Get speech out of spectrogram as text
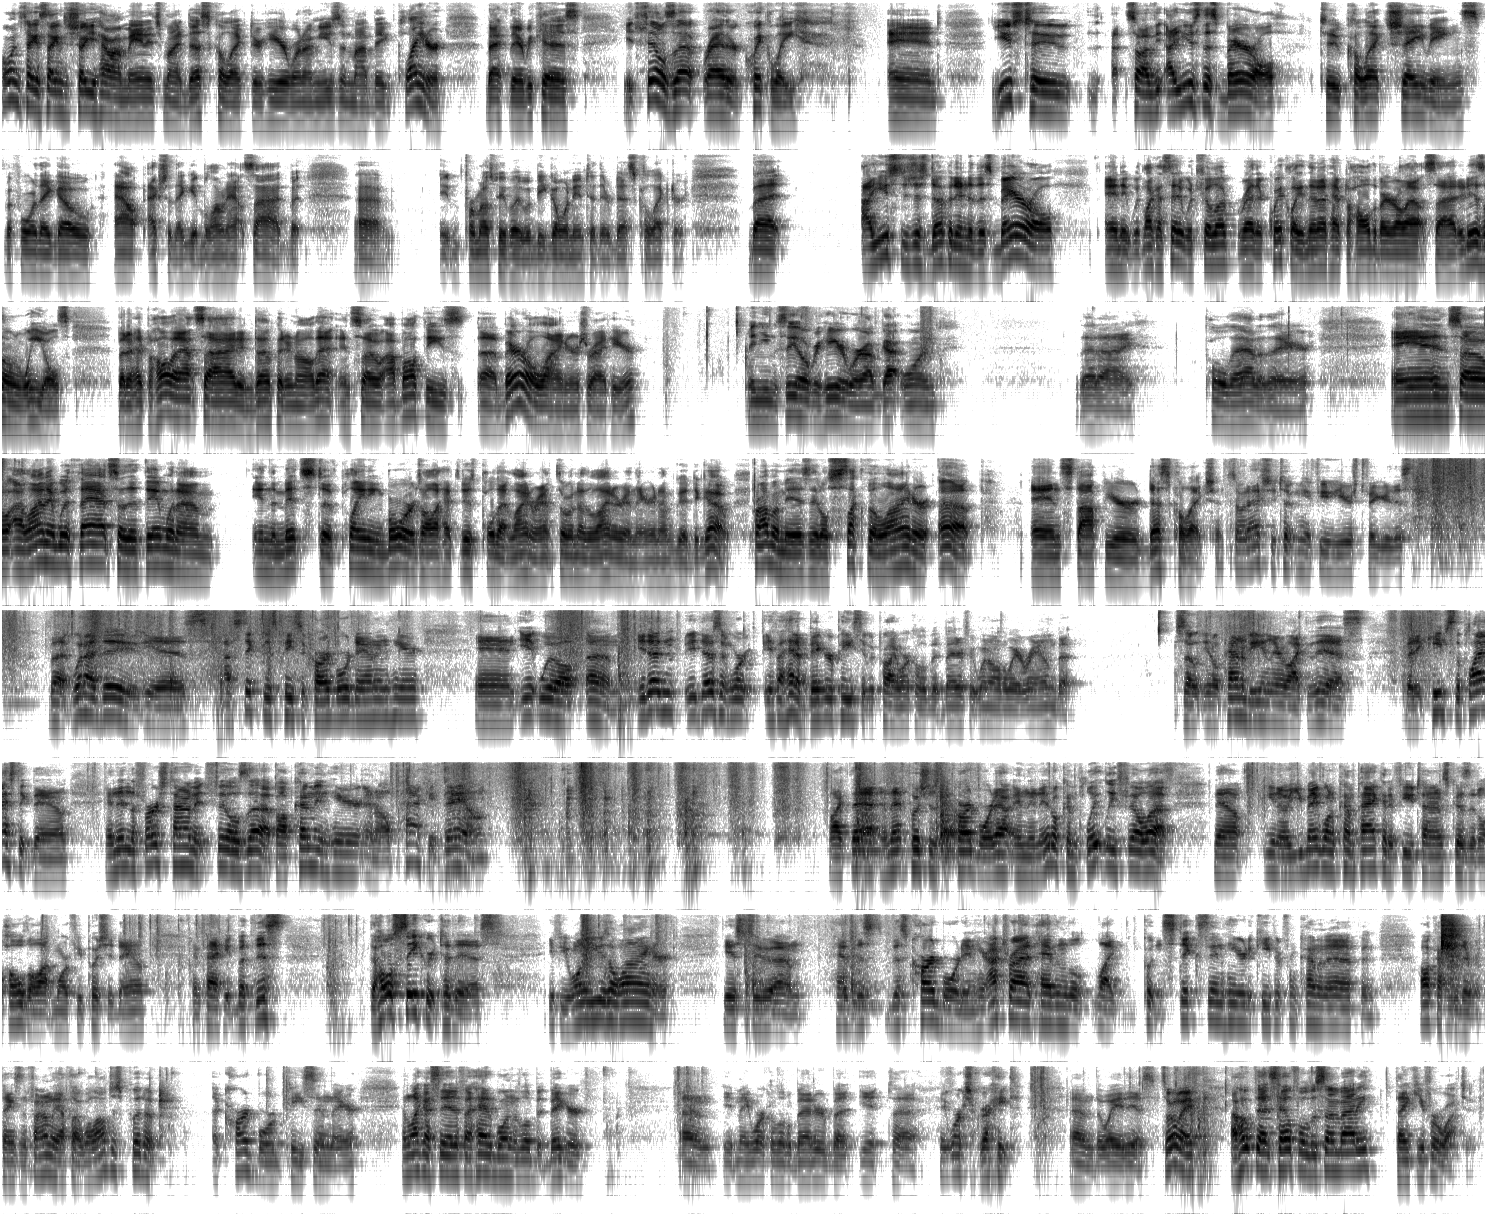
I want to take a second to show you how I manage my dust collector here when I'm using my big planer back there because it fills up rather quickly. And used to so I've, i use this barrel to collect shavings before they go out. Actually they get blown outside but um, it, for most people it would be going into their dust collector. But I used to just dump it into this barrel and it would like I said it would fill up rather quickly and then I'd have to haul the barrel outside. It is on wheels but I'd have to haul it outside and dump it and all that. And so I bought these uh, barrel liners right here. And you can see over here where I've got one that I pulled out of there. And so I line it with that so that then when I'm in the midst of planing boards, all I have to do is pull that liner out, throw another liner in there, and I'm good to go. Problem is, it'll suck the liner up and stop your dust collection. So it actually took me a few years to figure this out. But what I do is I stick this piece of cardboard down in here and it will um, it doesn't it doesn't work if I had a bigger piece it would probably work a little bit better if it went all the way around but so it'll kind of be in there like this but it keeps the plastic down and then the first time it fills up I'll come in here and I'll pack it down like that and that pushes the cardboard out and then it'll completely fill up. Now you know you may want to come pack it a few times because it'll hold a lot more if you push it down and pack it but this the whole secret to this if you want to use a liner is to um, have this this cardboard in here. I tried having little like putting sticks in here to keep it from coming up and all kinds of different things and finally I thought well I'll just put a, a cardboard piece in there. And like I said if I had one a little bit bigger um, it may work a little better, but it uh, it works great um, the way it is. So anyway, I hope that's helpful to somebody. Thank you for watching.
